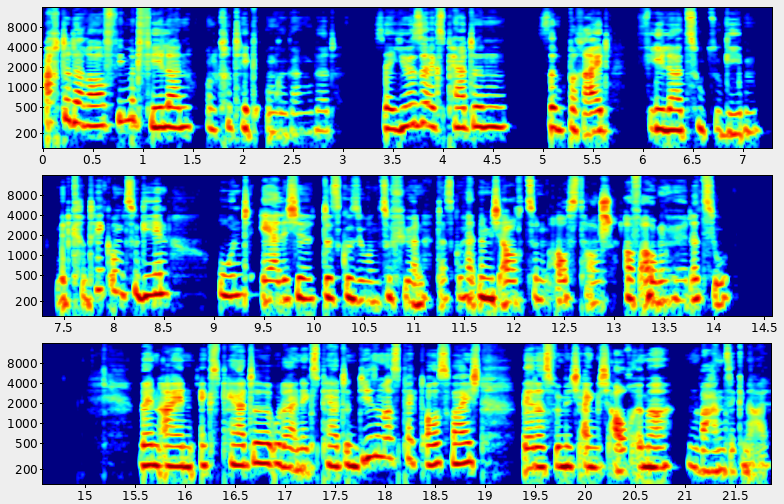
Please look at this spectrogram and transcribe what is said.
Achte darauf, wie mit Fehlern und Kritik umgegangen wird. Seriöse Expertinnen sind bereit, Fehler zuzugeben, mit Kritik umzugehen und ehrliche Diskussionen zu führen. Das gehört nämlich auch zu einem Austausch auf Augenhöhe dazu. Wenn ein Experte oder eine Expertin diesem Aspekt ausweicht, wäre das für mich eigentlich auch immer ein Warnsignal.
